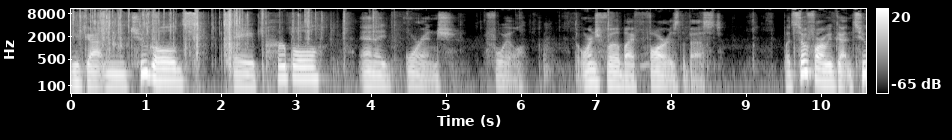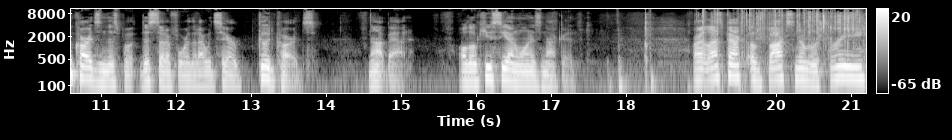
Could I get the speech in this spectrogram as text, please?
we've gotten two golds, a purple, and a orange foil. The orange foil by far is the best. But so far, we've gotten two cards in this this set of four that I would say are good cards. Not bad. Although QC on one is not good. All right, last pack of box number three.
